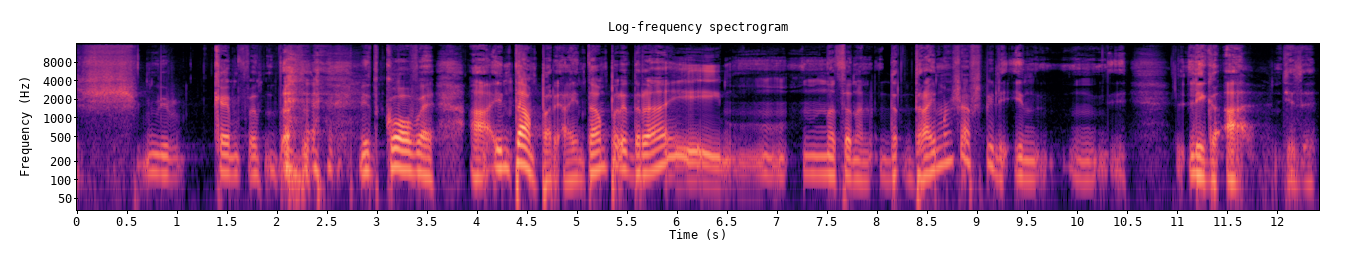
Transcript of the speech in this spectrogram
wir kämpfen mit Kove ah, in Tampere, ah, in Tampere drei mm, National, drei Mannschaftsspiele in mm, Liga A, diese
